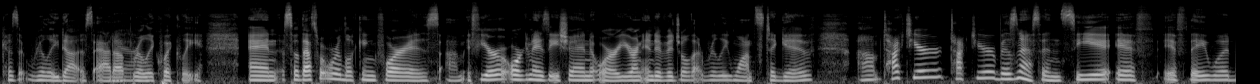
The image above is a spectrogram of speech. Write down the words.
because it really does add up really quickly. And so that's what we're looking for is um, if you're an organization or you're an individual that really wants to give, um, talk to your talk to your business and see if if they would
